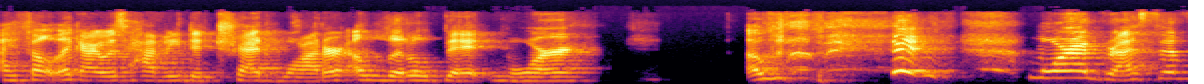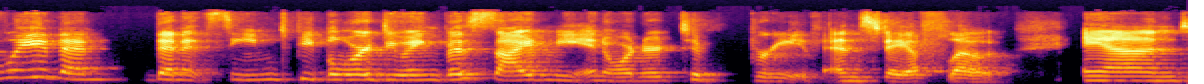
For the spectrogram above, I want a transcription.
I felt like I was having to tread water a little bit more a little bit more aggressively than than it seemed people were doing beside me in order to breathe and stay afloat. And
